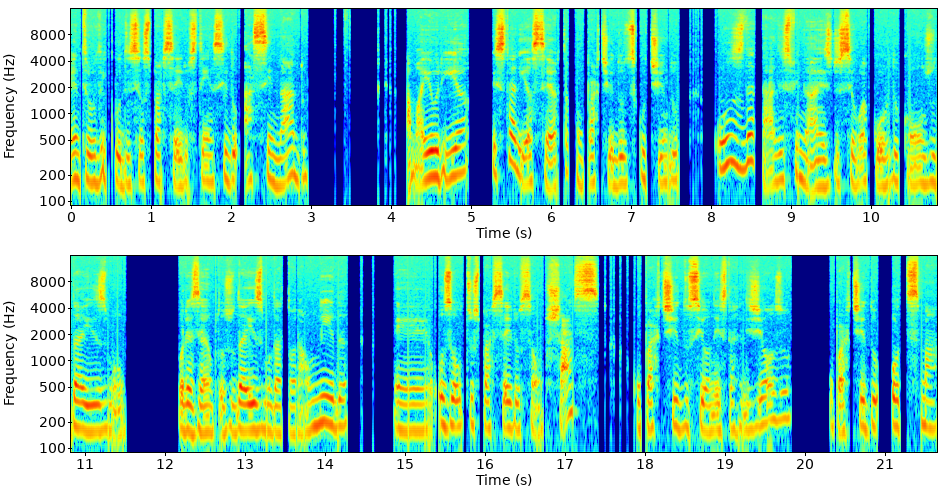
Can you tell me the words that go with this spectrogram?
entre o Likud e seus parceiros tenha sido assinado, a maioria estaria certa com o partido discutindo os detalhes finais de seu acordo com o judaísmo. Por exemplo, o judaísmo da Torá Unida. É, os outros parceiros são Shas, o Partido Sionista Religioso, o Partido Otzma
